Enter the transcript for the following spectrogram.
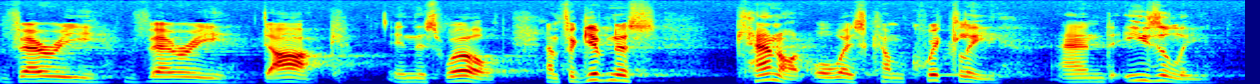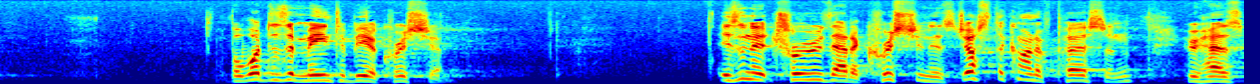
very, very dark in this world, and forgiveness cannot always come quickly and easily. But what does it mean to be a Christian? Isn't it true that a Christian is just the kind of person who has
